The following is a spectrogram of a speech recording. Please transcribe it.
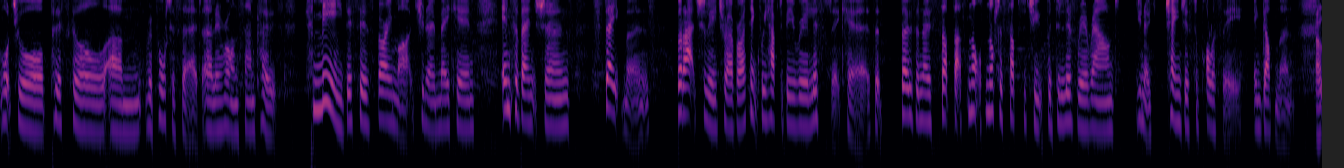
what your political um, reporter said earlier on, Sam Coates. To me, this is very much, you know, making interventions, statements, but actually, Trevor, I think we have to be realistic here that those are no sub, that's not, not a substitute for delivery around you know, changes to policy in government. Uh,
